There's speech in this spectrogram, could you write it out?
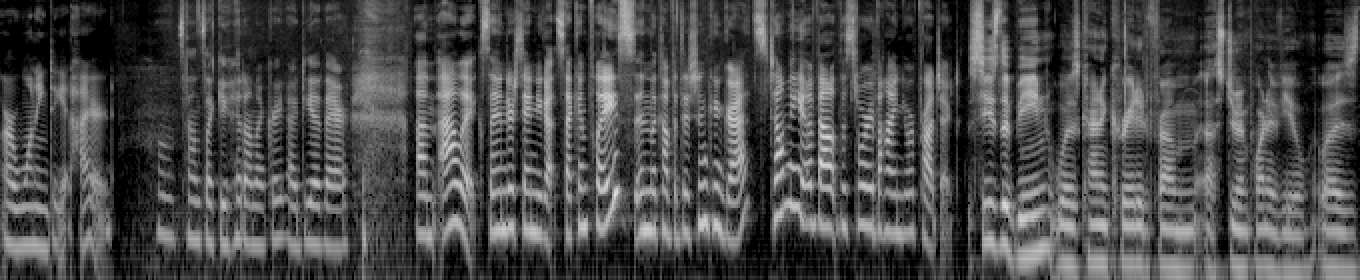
are wanting to get hired well, it sounds like you hit on a great idea there um, Alex, I understand you got second place in the competition. Congrats. Tell me about the story behind your project. Seize the Bean was kind of created from a student point of view. It was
